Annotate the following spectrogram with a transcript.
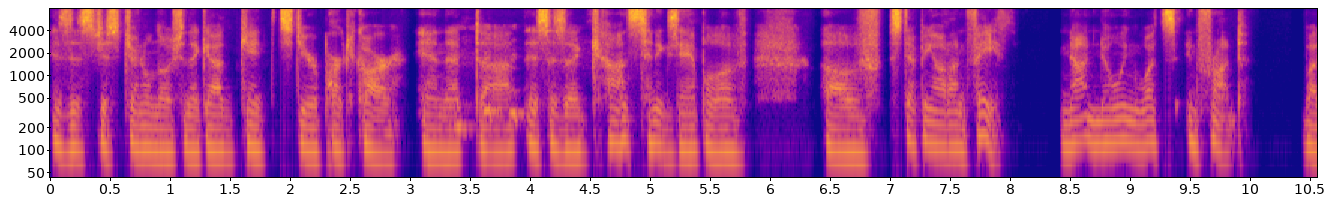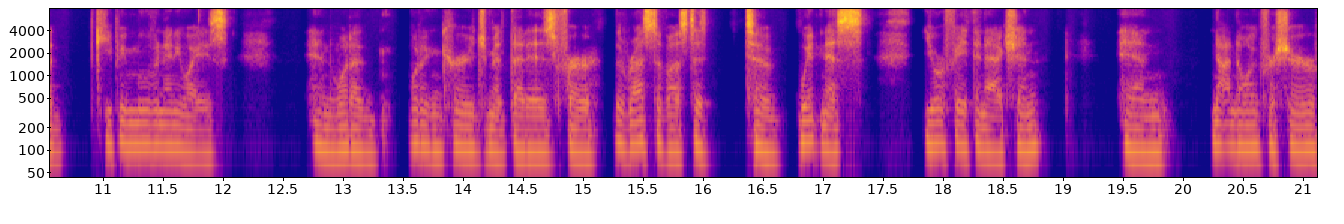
is this just general notion that God can't steer a parked car, and that uh, this is a constant example of of stepping out on faith, not knowing what's in front, but keeping moving anyways. And what a what an encouragement that is for the rest of us to to witness your faith in action, and not knowing for sure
